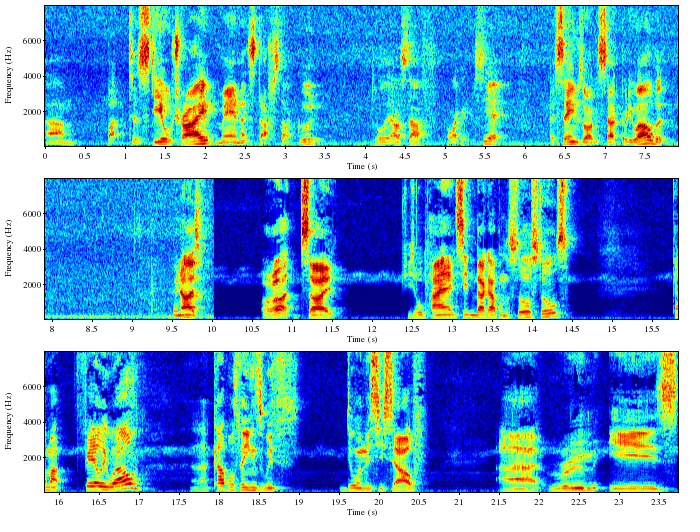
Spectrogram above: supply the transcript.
Um, but to steel tray, man, that stuff stuck good. All the other stuff, like it's yeah, it seems like it stuck pretty well, but who knows? All right, so she's all painted, sitting back up on the saw stools. Come up fairly well. Uh, a couple things with doing this yourself. Uh, room is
